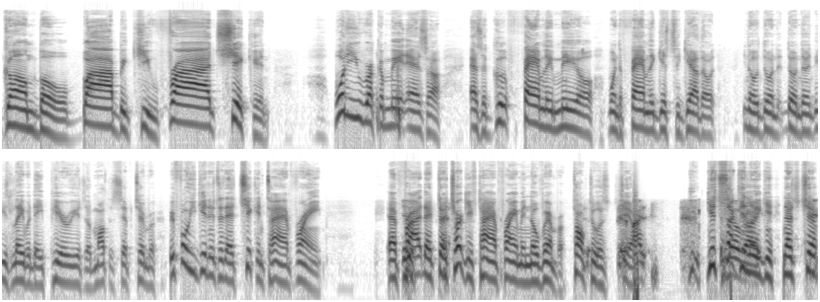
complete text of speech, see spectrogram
Gumbo, barbecue, fried chicken. What do you recommend as a as a good family meal when the family gets together, you know, during, the, during the, these Labor Day periods, a month of September, before you get into that chicken time frame, that Friday, that, that turkey time frame in November. Talk to us, Chef. Get succulent no, right. again. Now, Chef,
